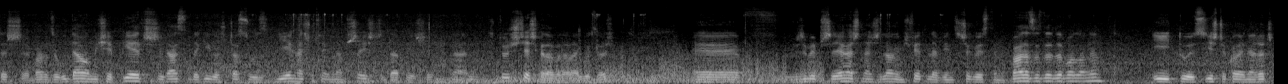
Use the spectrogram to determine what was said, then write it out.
też bardzo udało mi się pierwszy raz od jakiegoś czasu zjechać tutaj na przejście dla pieszych, na, tu ścieżka dobra, jakby coś, e, żeby przejechać na zielonym świetle, więc czego jestem bardzo zadowolony. I tu jest jeszcze kolejna rzecz,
